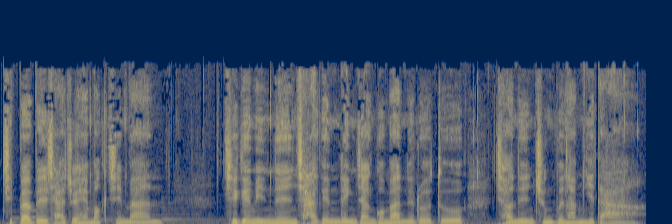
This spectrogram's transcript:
집밥을 자주 해먹지만 지금 있는 작은 냉장고만으로도 저는 충분합니다.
